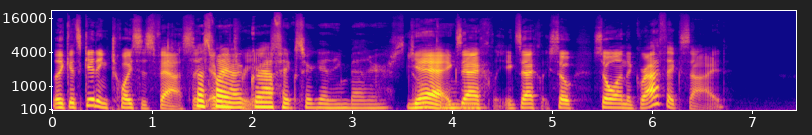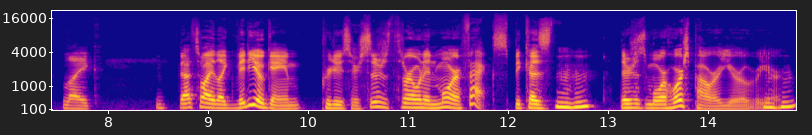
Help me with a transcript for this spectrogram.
Like it's getting twice as fast. like, That's why our three years. graphics are getting better. Yeah, exactly, exactly. So so on the graphic side, like that's why like video game producers they're just throwing in more effects because. Mm-hmm. there's just more horsepower year over year. Mhm.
